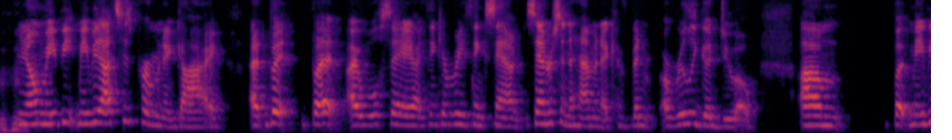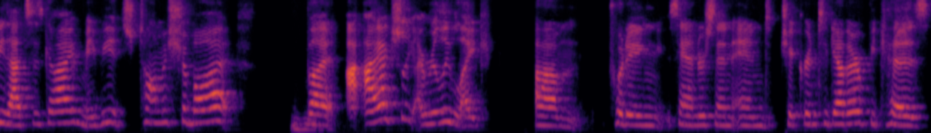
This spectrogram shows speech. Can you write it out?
Mm-hmm. You know, maybe maybe that's his permanent guy. Uh, but but I will say, I think everybody thinks San- Sanderson and Hamonic have been a really good duo. Um, but maybe that's his guy. Maybe it's Thomas Chabot. Mm-hmm. But I, I, actually I really like um, putting Sanderson and Chychrun together because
